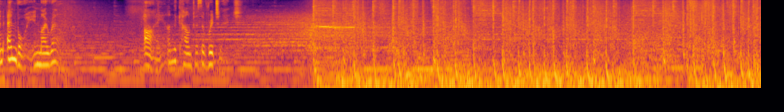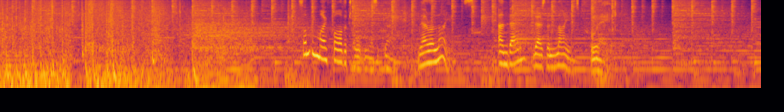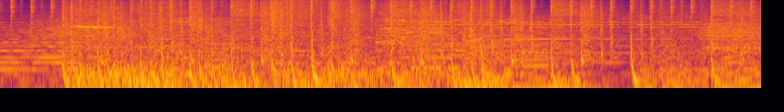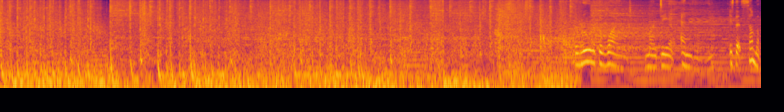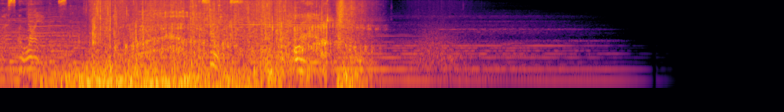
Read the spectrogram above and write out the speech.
an envoy in my realm. I am the Countess of Ridgeledge. Something my father taught me as a girl. There are lions. And then there's the lion's prey. The rule of the wild, my dear envoy, is that some of us are lions. Some of us are.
